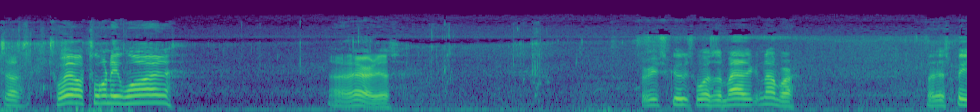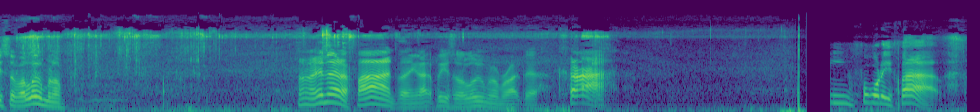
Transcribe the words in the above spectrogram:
uh, to 1221. Oh, there it is. Three scoops was the magic number for this piece of aluminum. Oh, isn't that a fine thing, that piece of aluminum right there? God. 45.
